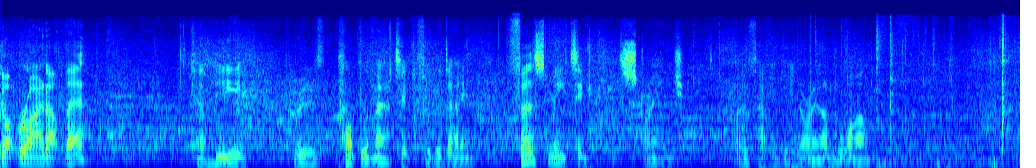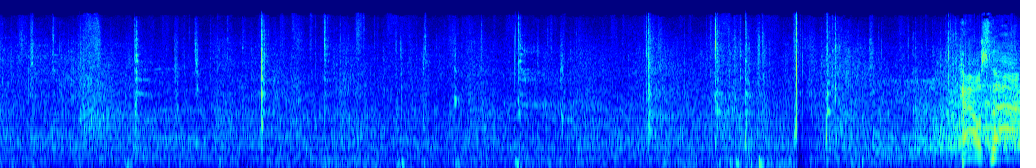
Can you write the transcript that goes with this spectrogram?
got right up there. Can he prove problematic for the Dane? First meeting, strange, both having been around a while. How's that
